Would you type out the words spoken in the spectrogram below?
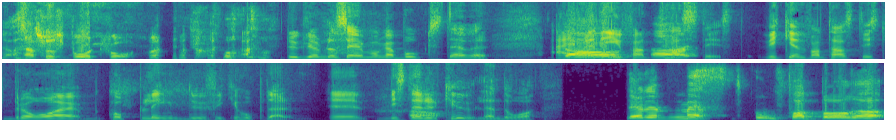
Alltså spår 2. Du glömde att säga hur många bokstäver. Nej, Ja, men det är ju fantastiskt. Vilken fantastiskt bra eh, koppling du fick ihop där. Eh, visst är det kul ändå? Det är det mest ofattbara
